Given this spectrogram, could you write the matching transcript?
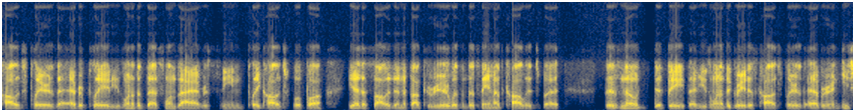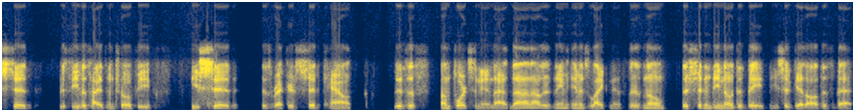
college players that ever played. He's one of the best ones I ever seen play college football he had a solid NFL career. It wasn't the same as college, but there's no debate that he's one of the greatest college players ever, and he should receive his Heisman Trophy. He should. His record should count. It's just unfortunate that now, there's name, image, likeness. There's no, there shouldn't be no debate. He should get all this back.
